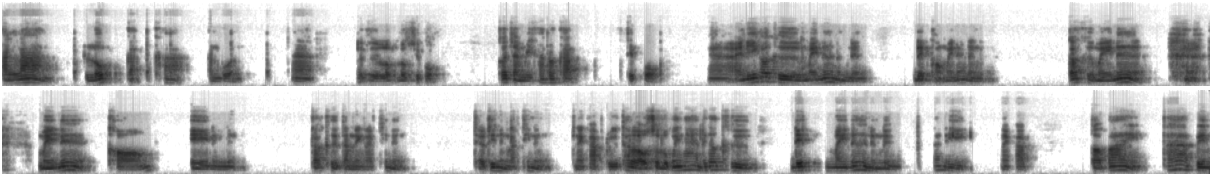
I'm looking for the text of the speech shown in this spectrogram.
อันล่างลบกับค่าอันบน อ่า ก็คือลบลบสิบหกก็จะมีค่าเท่ากับสิบหกอ่า อันนี้ก็คือไมเนอร์หนึ่งหนึ่งเด็ดของไมเนอร์หนึ่งก็คือไมเนอร์ไมเนอร์ของ a หนึ่งหนึ่งก็คือตำแหน่งหลักที่หนึ่งแถวที่หนึ่งหลักที่หนึ่งนะครับ หรือถ้าเราสรุปง่ายๆเลยก็คือ เด็ดไมเนอร์หนึ่งหนึ่งนั่นเองนะครับ ต่อไปถ้าเป็น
